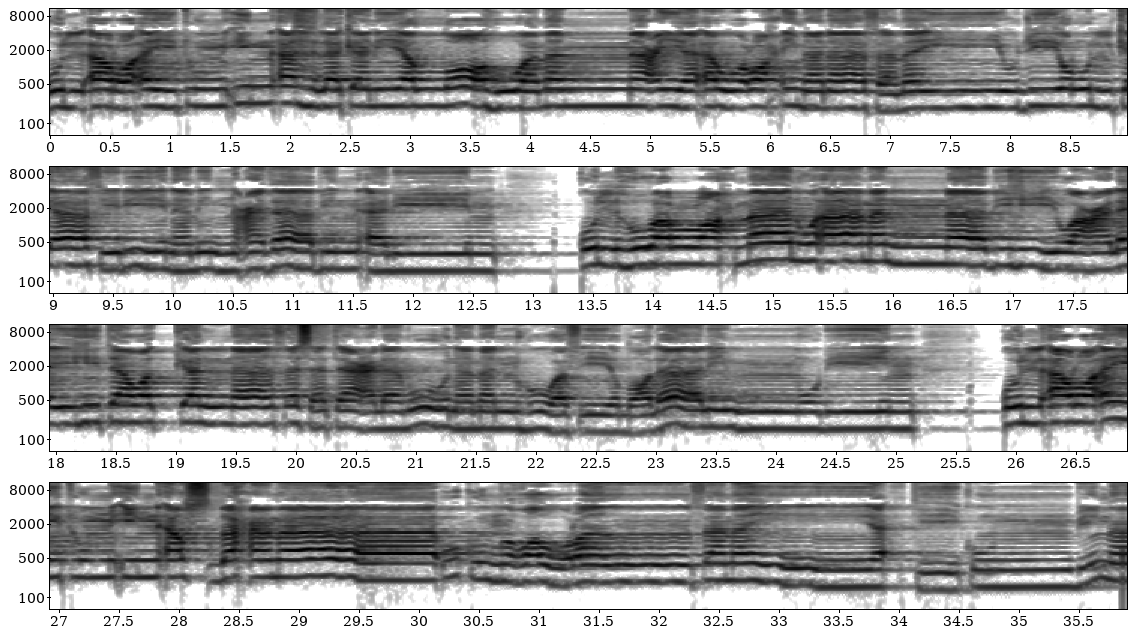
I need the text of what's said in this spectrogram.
قل ارايتم ان اهلكني الله ومن معي أو رحمنا فمن يجير الكافرين من عذاب اليم قل هو الرحمن امنا به وعليه توكلنا فستعلمون من هو في ضلال مبين قل ارايتم ان اصبح ماؤكم غورا فمن يأتيكم بماء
